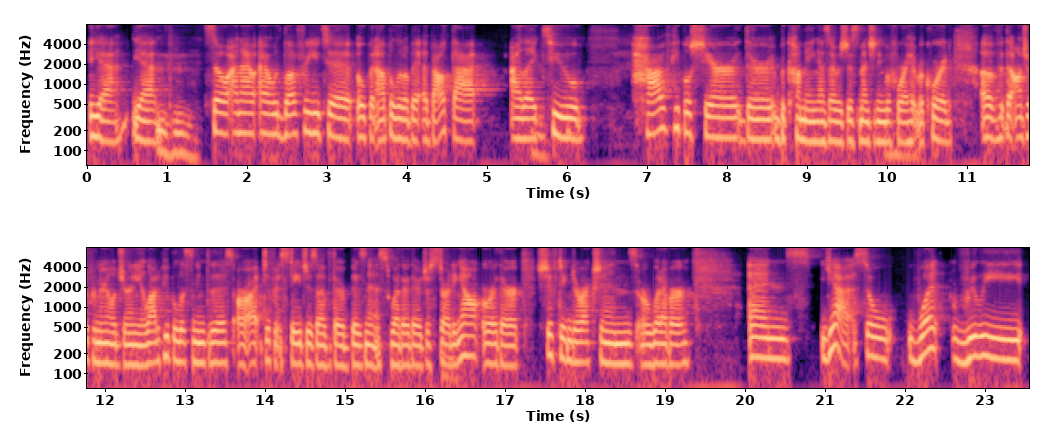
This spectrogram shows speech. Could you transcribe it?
Yeah, yeah. Mm-hmm. So, and I, I would love for you to open up a little bit about that. I like mm-hmm. to have people share their becoming, as I was just mentioning before I hit record, of the entrepreneurial journey. A lot of people listening to this are at different stages of their business, whether they're just starting out or they're shifting directions or whatever. And yeah, so what really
